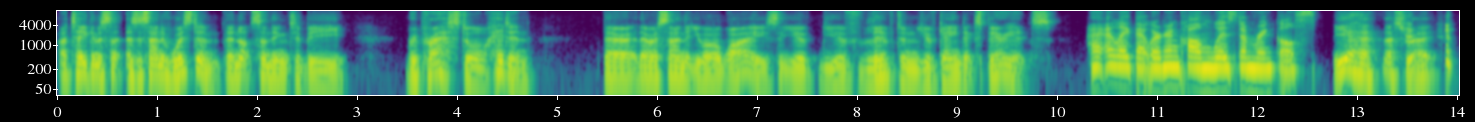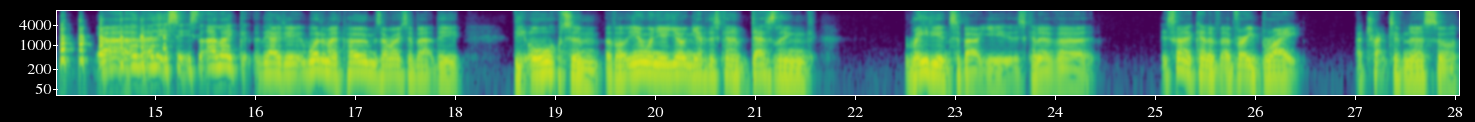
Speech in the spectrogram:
are taken as, as a sign of wisdom. They're not something to be repressed or hidden. They're they're a sign that you are wise that you've you've lived and you've gained experience. I, I like that. We're going to call them wisdom wrinkles. Yeah, that's right. yeah, I, I, it's, it's, I, like the idea. One of my poems I write about the the autumn of you know when you're young, you have this kind of dazzling radiance about you. This kind of uh, it's kind of kind of a very bright attractiveness or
